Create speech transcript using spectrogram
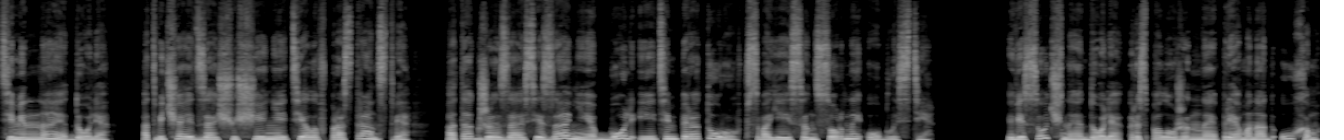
Теменная доля отвечает за ощущение тела в пространстве — а также за осязание, боль и температуру в своей сенсорной области. Височная доля, расположенная прямо над ухом,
